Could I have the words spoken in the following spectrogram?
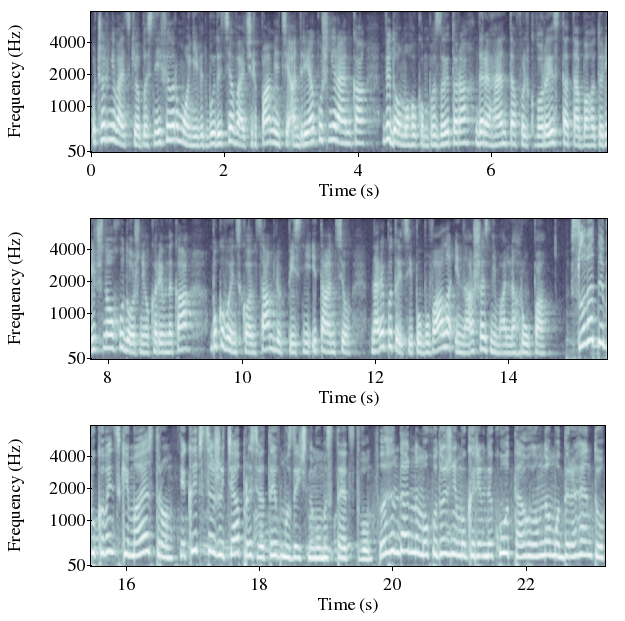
У Чернівецькій обласній філармонії відбудеться вечір пам'яті Андрія Кушніренка, відомого композитора, диригента, фольклориста та багаторічного художнього керівника Буковинського ансамблю пісні і танцю. На репетиції побувала і наша знімальна група. Славетний буковинський маестро, який все життя присвятив музичному мистецтву, легендарному художньому керівнику та головному диригенту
